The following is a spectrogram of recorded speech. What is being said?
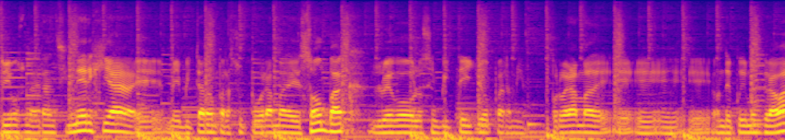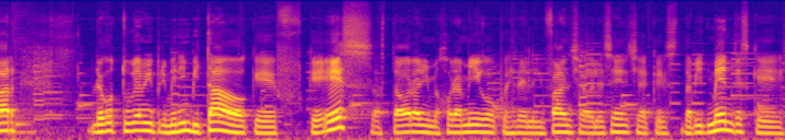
Tuvimos una gran sinergia, eh, me invitaron para su programa de Soundback, luego los invité yo para mi programa de, eh, eh, donde pudimos grabar. Luego tuve a mi primer invitado, que, que, es hasta ahora mi mejor amigo pues, de la infancia, adolescencia, que es David Méndez, que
